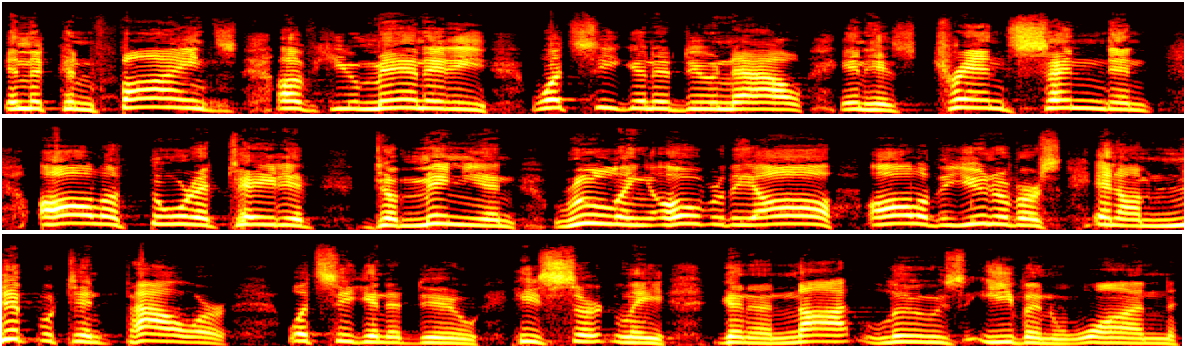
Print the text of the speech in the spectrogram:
in the confines of humanity, what's he going to do now in his transcendent, all authoritative dominion, ruling over the all, all of the universe in omnipotent power? What's he going to do? He's certainly going to not lose even one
